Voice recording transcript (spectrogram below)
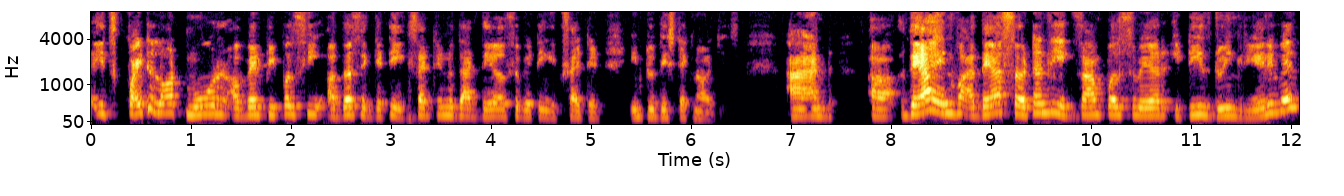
it's quite a lot more uh, where people see others getting excited into that they're also getting excited into these technologies. And uh, there are env- there are certainly examples where it is doing really well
